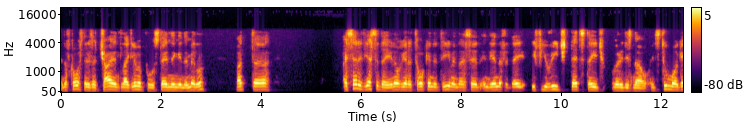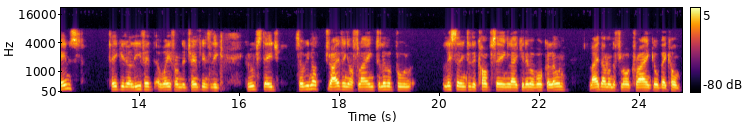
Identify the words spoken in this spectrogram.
And of course, there is a giant like Liverpool standing in the middle. But uh, I said it yesterday. You know, we had a talk in the team, and I said, in the end of the day, if you reach that stage where it is now, it's two more games. Take it or leave it away from the Champions League group stage. So we're not driving or flying to Liverpool, listening to the Kop saying like, you never walk alone, lie down on the floor, cry and go back home.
